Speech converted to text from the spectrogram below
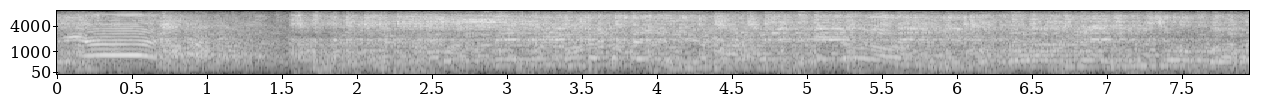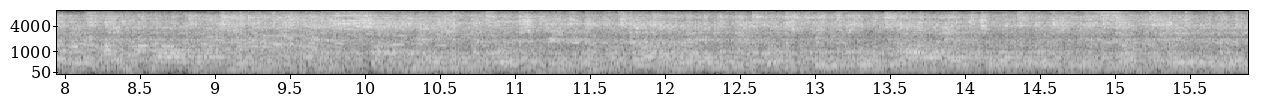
भी है आज कितने होंगे जो कुछ भी सब खेल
